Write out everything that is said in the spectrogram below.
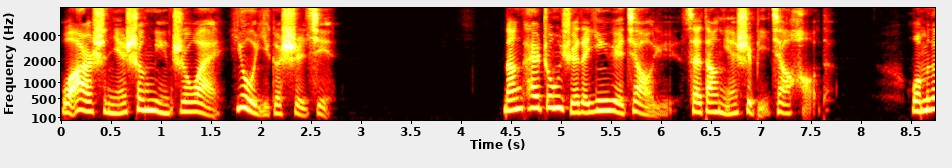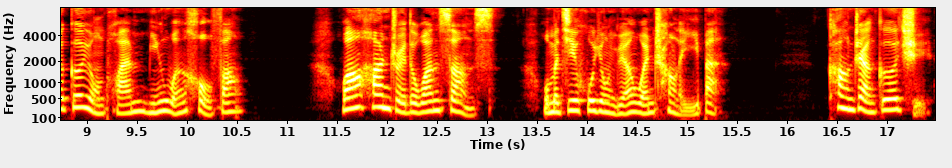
我二十年生命之外又一个世界。南开中学的音乐教育在当年是比较好的，我们的歌咏团名闻后方，One Hundred One Songs，我们几乎用原文唱了一半。抗战歌曲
